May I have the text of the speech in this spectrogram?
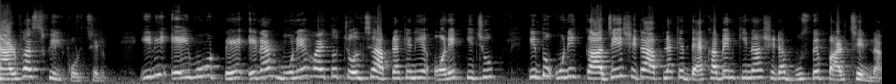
নার্ভাস ফিল করছেন। ইনি এই মুহূর্তে এনার মনে হয়তো চলছে আপনাকে নিয়ে অনেক কিছু, কিন্তু উনি কাজে সেটা আপনাকে দেখাবেন কিনা সেটা বুঝতে পারছেন না।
